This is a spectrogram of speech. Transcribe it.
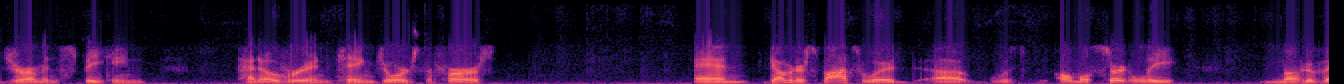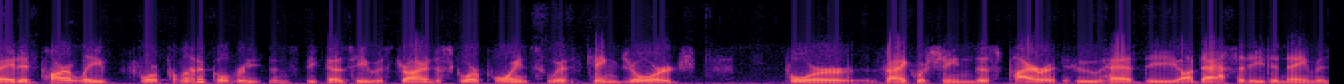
German speaking Hanoverian King George the First. And Governor Spotswood uh, was almost certainly motivated partly for political reasons because he was trying to score points with King George for vanquishing this pirate who had the audacity to name his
